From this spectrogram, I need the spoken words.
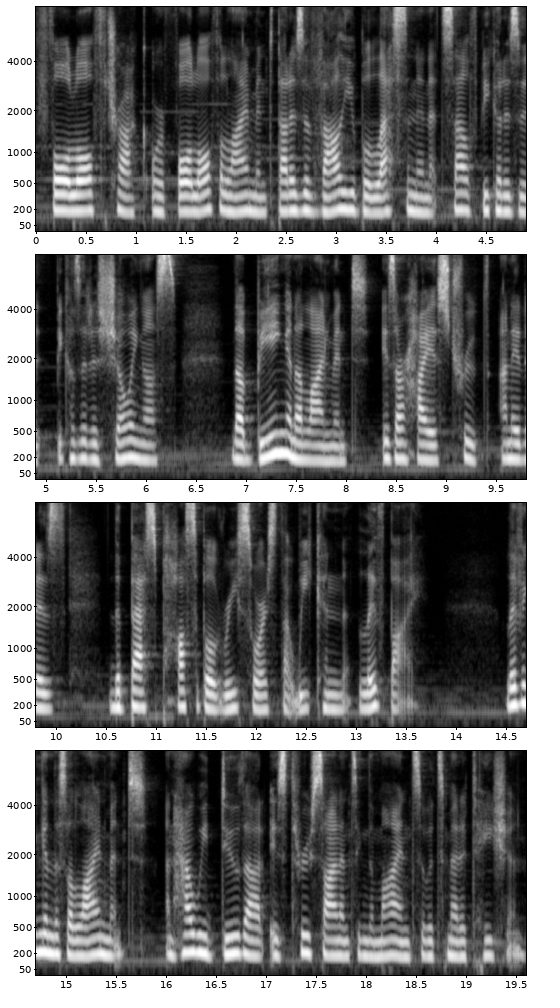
fall off track or fall off alignment, that is a valuable lesson in itself because it because it is showing us that being in alignment is our highest truth and it is the best possible resource that we can live by. Living in this alignment and how we do that is through silencing the mind, so it's meditation.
